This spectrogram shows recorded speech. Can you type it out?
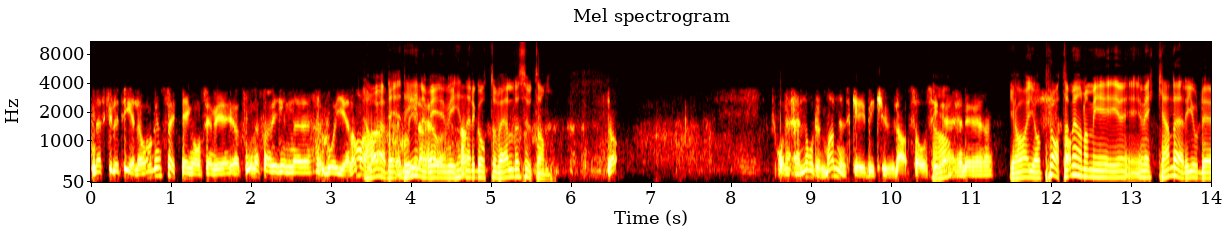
När skulle Telehagen sträcka igång sen? Vi, jag tror nästan vi hinner gå igenom alla. Ja, ja, det, det hinner vi. Vi hinner det gott och väl dessutom. Och den här norrmannen ska ju bli kul alltså att se. Ja. Det, Ja, jag pratade med honom i, i veckan där, gjorde,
